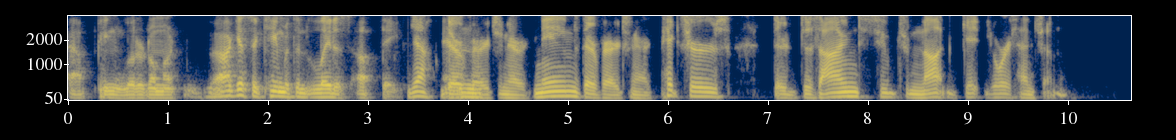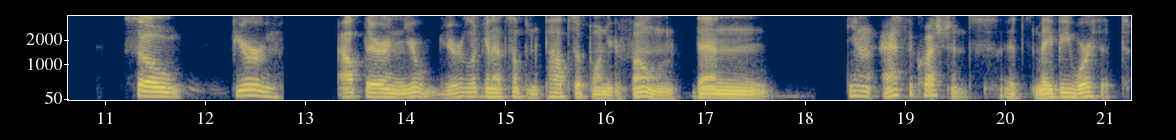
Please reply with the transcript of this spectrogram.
app being littered on my." I guess it came with the latest update. Yeah, they're and, very generic names. They're very generic pictures. They're designed to to not get your attention. So if you're out there and you're you're looking at something that pops up on your phone, then you know, ask the questions. It may be worth it.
